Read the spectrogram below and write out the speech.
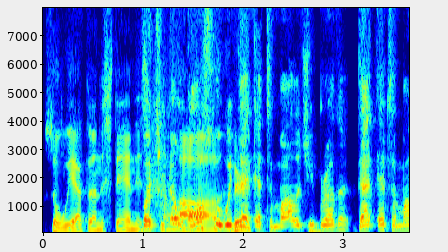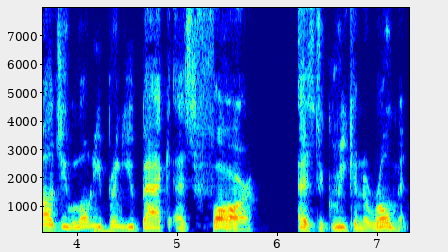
so we have to understand this. But you know, also with very- that etymology, brother, that etymology will only bring you back as far as the Greek and the Roman.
